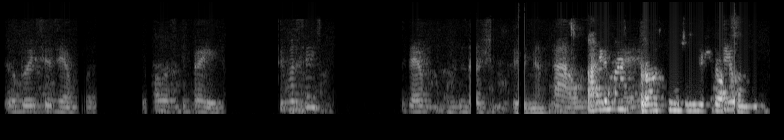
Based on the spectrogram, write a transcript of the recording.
eu dou esse exemplo. Eu falo assim para eles: se vocês tiverem a oportunidade de experimentar. Fale mais próximo do microfone.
